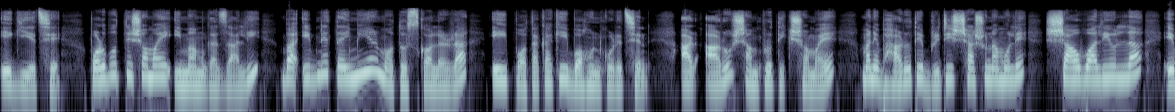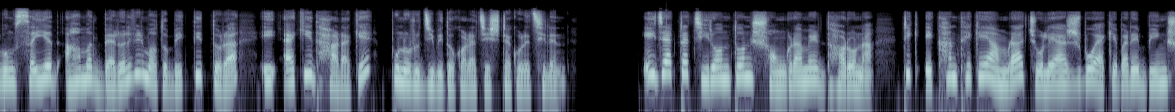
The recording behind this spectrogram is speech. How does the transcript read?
এগিয়েছে। পরবর্তী সময়ে ইমাম গাজালি বা ইবনে তৈমিয়ার মতো স্কলাররা এই পতাকাকেই বহন করেছেন। আর আরও সাম্প্রতিক সময়ে মানে ভারতে ব্রিটিশ শাসনামলে, শাহ ওয়ালিউল্লাহ এবং সৈয়দ আহমদ ব্যারলভির মতো ব্যক্তিত্বরা এই একই ধারাকে পুনরুজ্জীবিত করার চেষ্টা করেছিলেন। এই যে একটা চিরন্তন সংগ্রামের ধারণা, ঠিক এখান থেকে আমরা চলে আসব একেবারে বিংশ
